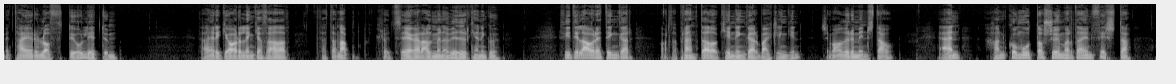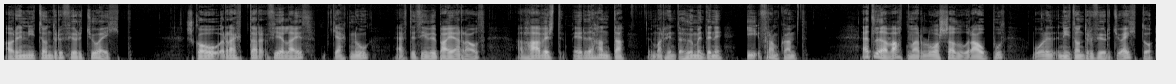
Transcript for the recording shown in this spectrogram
með tæru lofti og litum. Það er ekki orðlengja það að þetta nafn hlaut þegar almenna viðurkenningu. Því til áreitingar var það prentað á kynningarbæklingin sem áður er minnst á, en hann kom út á sömardaginn fyrsta árið 1941. Skórektar félagið gekk nú eftir því við bæja ráð að hafist erði handa um að hrinda hugmyndinni í framkvæmt. Elliða vatn var losað úr ábúð vorið 1941 og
